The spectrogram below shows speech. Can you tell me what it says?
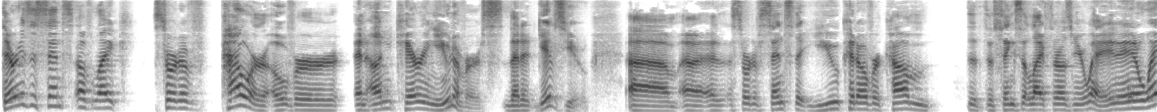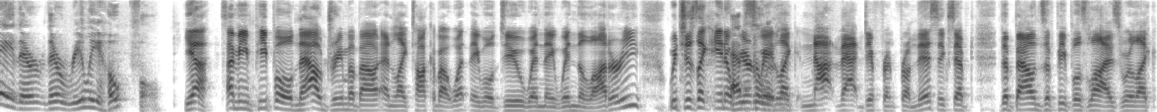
there is a sense of like sort of power over an uncaring universe that it gives you um, a, a, sort of sense that you could overcome the, the things that life throws in your way. In, in a way, they're they're really hopeful. Yeah. I mean, people now dream about and like talk about what they will do when they win the lottery, which is like in a Absolutely. weird way, like not that different from this, except the bounds of people's lives were like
